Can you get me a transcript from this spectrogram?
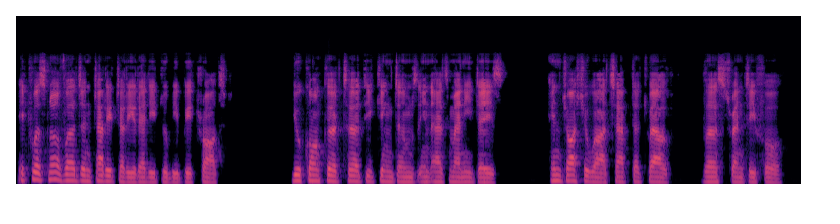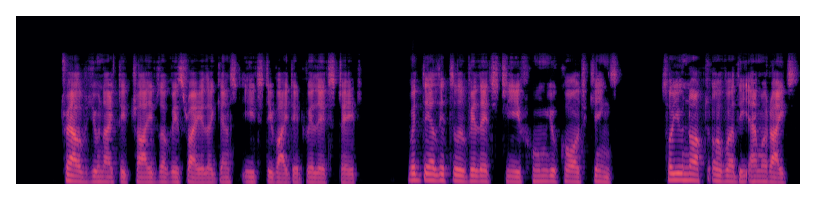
It was no virgin territory ready to be betrothed. You conquered 30 kingdoms in as many days. In Joshua chapter 12, verse 24. 12 united tribes of Israel against each divided village state, with their little village chief whom you called kings so you knocked over the Amorites,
